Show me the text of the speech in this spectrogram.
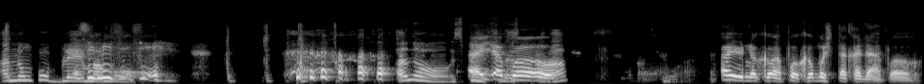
Anong problema Si mo? Miss, si, Ano, Ay, Apo. ka? Ay, naku, Apo, kamusta ka na, Apo?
